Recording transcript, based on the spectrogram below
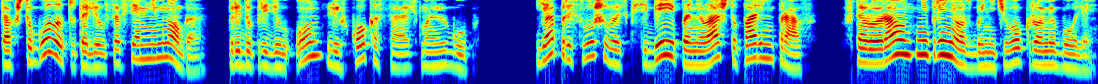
так что голод утолил совсем немного», – предупредил он, легко касаясь моих губ. Я прислушалась к себе и поняла, что парень прав – Второй раунд не принес бы ничего, кроме боли.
